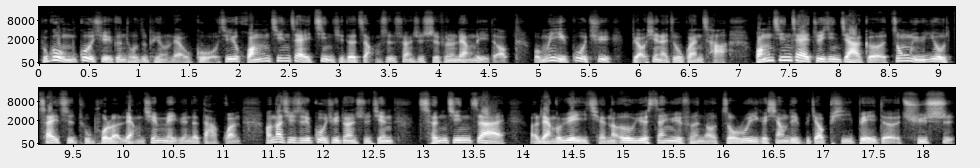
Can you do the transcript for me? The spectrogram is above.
不过我们过去也跟投资朋友聊过，其实黄金在近期的涨势算是十分亮丽的。我们以过去表现来做观察，黄金在最近价格终于又再次突破了两千美元的大关。好，那其实过去一段时间曾经在呃两个月以前呢，二月、三月份呢，走入一个相对比较疲惫的趋势，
